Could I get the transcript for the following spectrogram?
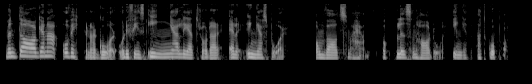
Men dagarna och veckorna går och det finns inga ledtrådar eller inga spår om vad som har hänt och polisen har då inget att gå på.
